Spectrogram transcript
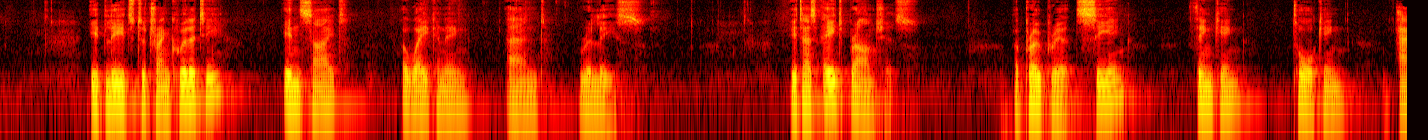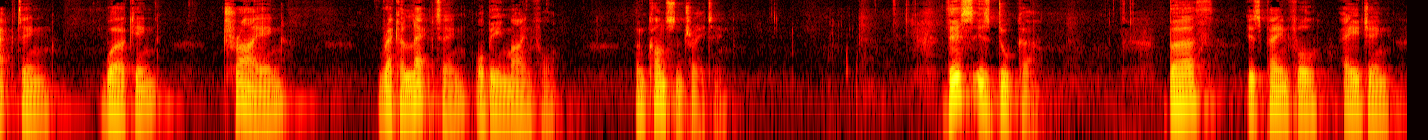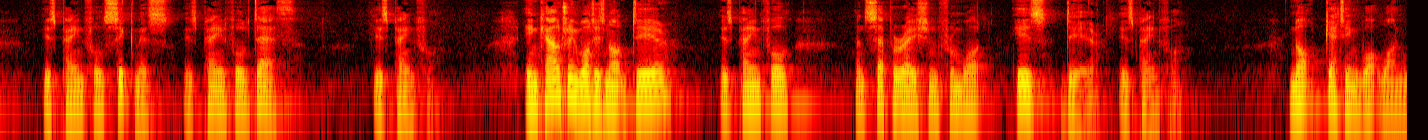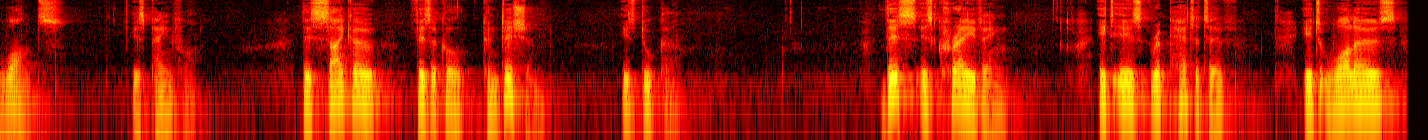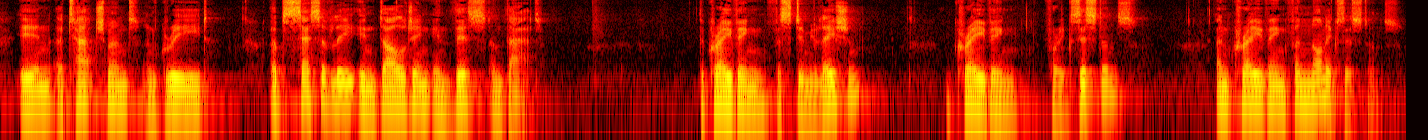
It leads to tranquility, insight, awakening, and release. It has eight branches appropriate seeing, thinking, talking, acting, working, trying, recollecting or being mindful, and concentrating. This is dukkha. Birth is painful, aging is painful, sickness is painful, death is painful. Encountering what is not dear is painful, and separation from what is dear is painful. Not getting what one wants is painful. This psychophysical condition is dukkha. This is craving. It is repetitive. It wallows in attachment and greed, obsessively indulging in this and that. The craving for stimulation, craving for existence, and craving for non existence.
